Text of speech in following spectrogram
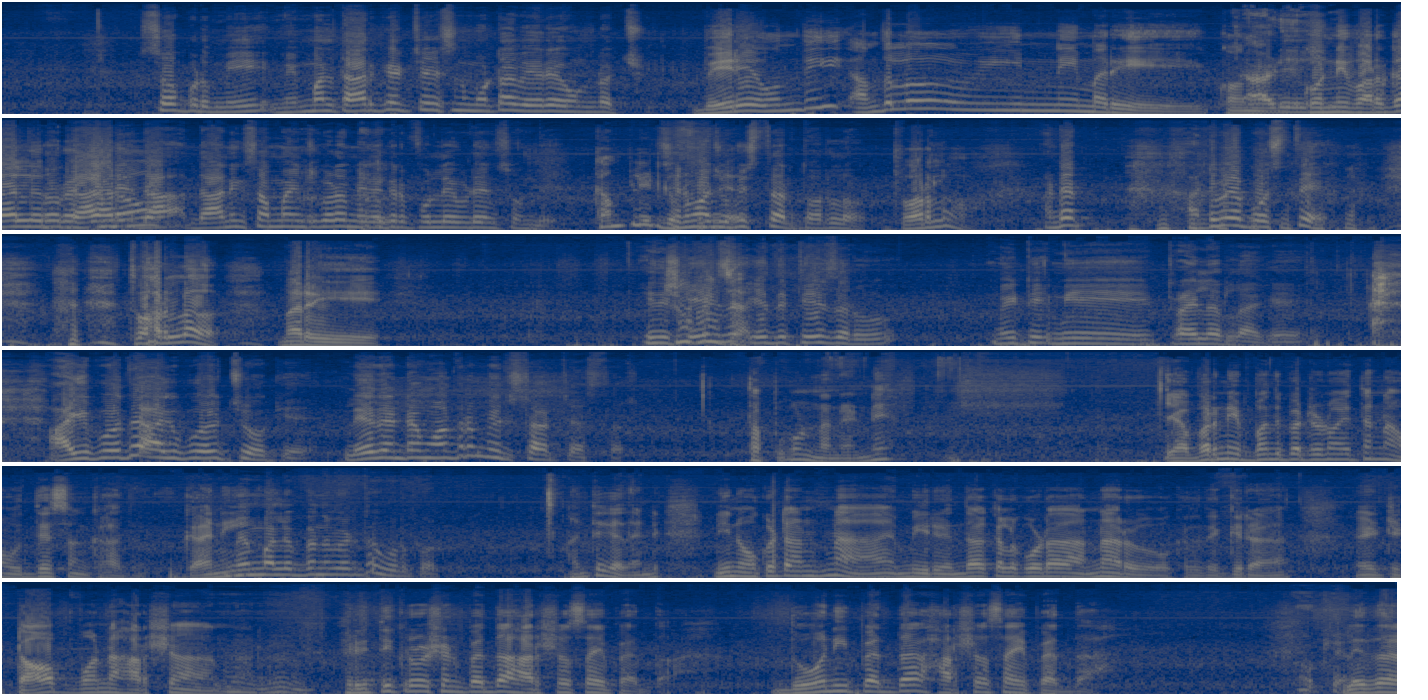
సో ఇప్పుడు మీ మిమ్మల్ని టార్గెట్ చేసిన ముఠా వేరే ఉండొచ్చు. వేరే ఉంది. అందులో ఇన్ని మరి కొన్- కొన్ని వర్గాల ప్రకారం దానికి సంబంధించి కూడా మీ దగ్గర ఫుల్ ఎవిడెన్స్ ఉంది. కంప్లీట్ సినిమా చూపిస్తారు త్వరలో. త్వరలో? అంటే అటువైపు వస్తే. త్వరలో? మరి ఇది ఇది టీజరు మీ టీ- మీ ట్రైలర్ లాగే. ఆగిపోతే ఆగిపోవచ్చు ఓకే. లేదంటే మాత్రం మీరు స్టార్ట్ చేస్తారు. తప్పకుండానండి. ఎవరిని ఇబ్బంది పెట్టడం అయితే నా ఉద్దేశం కాదు. కానీ మిమ్మల్ని ఇబ్బంది పెడితే ఊరుకోరు. అంతే కదండి. నేను ఒకటి అంటున్నా మీరు ఇందాకలు కూడా అన్నారు ఒక దగ్గర ఏంటి టాప్ వన్ హర్ష అన్నారు. హృతిక్ రోషన్ పెద్ద హర్ష సాయి పెద్ద. ధోని పెద్ద హర్ష సాయి పెద్ద. లేదా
